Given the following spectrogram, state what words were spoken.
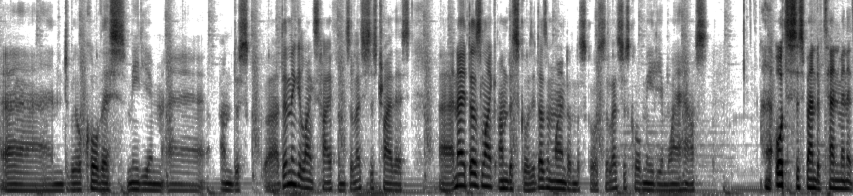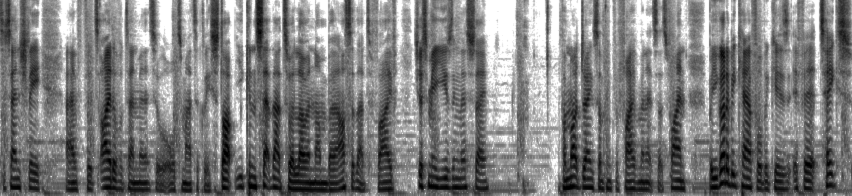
and we'll call this medium uh, underscore. I don't think it likes hyphen, so let's just try this. Uh, no, it does like underscores. It doesn't mind underscores, so let's just call medium warehouse. Uh, auto suspend of 10 minutes essentially uh, if it's idle for 10 minutes it will automatically stop you can set that to a lower number i'll set that to five it's just me using this so if I'm not doing something for five minutes, that's fine. But you got to be careful because if it takes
